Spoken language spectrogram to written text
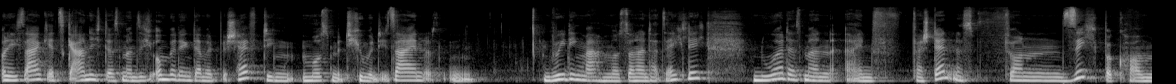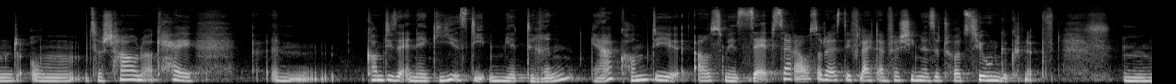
Und ich sage jetzt gar nicht, dass man sich unbedingt damit beschäftigen muss, mit Human Design, ein Reading machen muss, sondern tatsächlich nur, dass man ein Verständnis von sich bekommt, um zu schauen, okay, ähm, kommt diese Energie, ist die in mir drin? Ja, kommt die aus mir selbst heraus oder ist die vielleicht an verschiedene Situationen geknüpft? Mm.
